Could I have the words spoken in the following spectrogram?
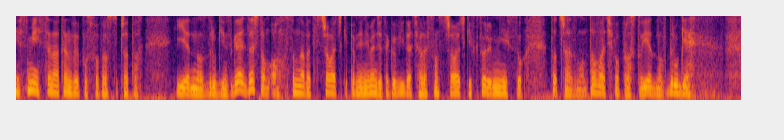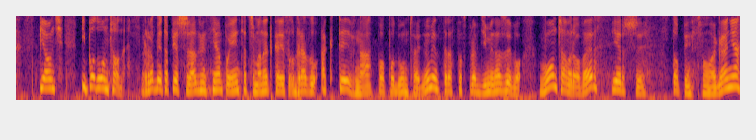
Jest miejsce na ten wypust, po prostu trzeba to jedno z drugim zgrać. Zresztą, o, są nawet strzałeczki, pewnie nie będzie tego widać, ale są strzałeczki, w którym miejscu to trzeba zmontować, po prostu jedno w drugie spiąć i podłączone. Robię to pierwszy raz, więc nie mam pojęcia, czy manetka jest od razu aktywna po podłączeniu, więc teraz to sprawdzimy na żywo. Włączam rower, pierwszy stopień wspomagania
